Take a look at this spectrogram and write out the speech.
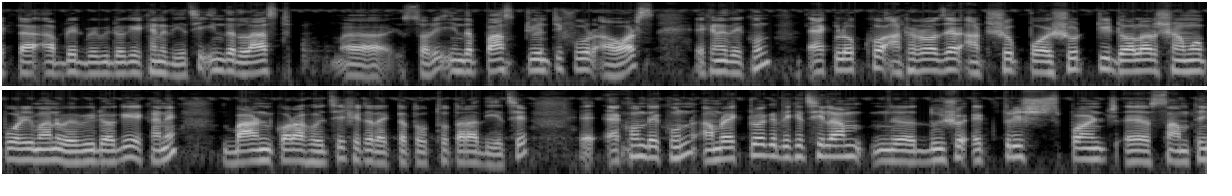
একটা আপডেট বেবি ডগে এখানে দিয়েছি। In the last sorry in the past twenty four hours এখানে দেখুন, এক লক্ষ আঠারো হাজার আটশো পঁয়ষট্টি ডলার সম পরিমাণ বেবি ডগে এখানে বার্ন করা হয়েছে, সেটার একটা তথ্য তারা দিয়েছে। এখন দেখুন, আমরা একটু আগে দেখেছিলাম দুইশো একত্রিশ পয়েন্ট সামথিং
